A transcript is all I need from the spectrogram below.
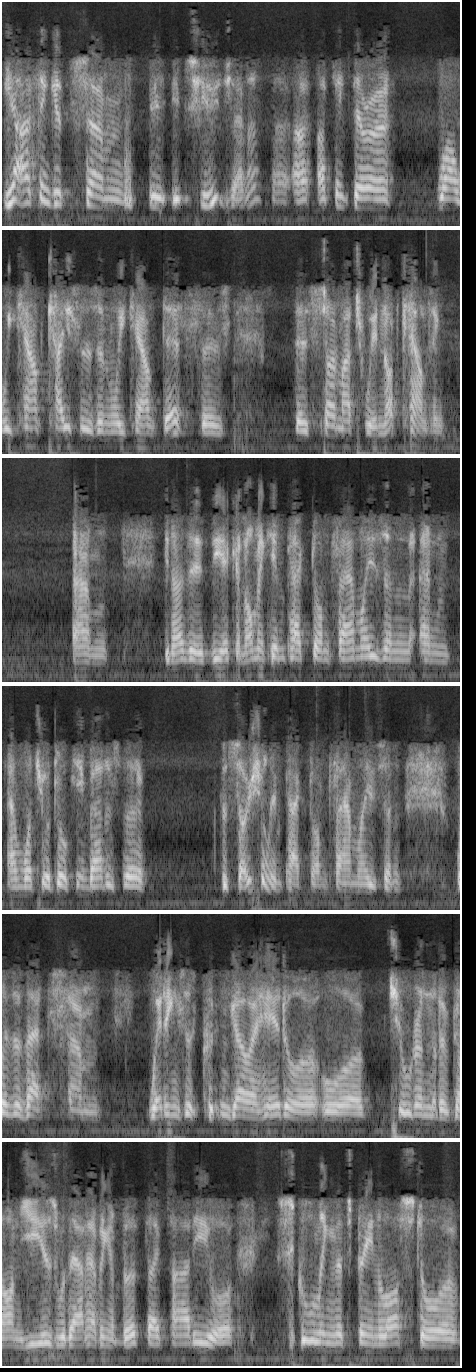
Yeah, I think it's um, it, it's huge, Anna. I, I think there are, while we count cases and we count deaths, there's there's so much we're not counting. Um, you know, the the economic impact on families, and, and, and what you're talking about is the the social impact on families, and whether that's um, weddings that couldn't go ahead, or, or children that have gone years without having a birthday party, or schooling that's been lost, or,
